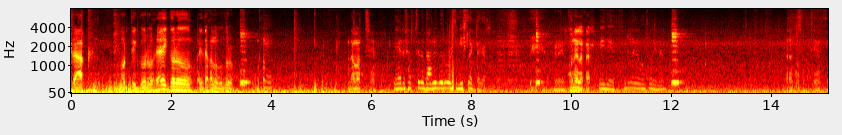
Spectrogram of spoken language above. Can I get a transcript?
ট্রাক ভর্তি গরু। এই গরু এই দেখানো গরু। নামাচ্ছে এর সবচেয়ে দামি গরু হচ্ছে বিশ লাখ টাকার। কোন এলাকার? এই যে ফুল লাগে বলতে পারি না। আচ্ছা ঠিক আছে।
